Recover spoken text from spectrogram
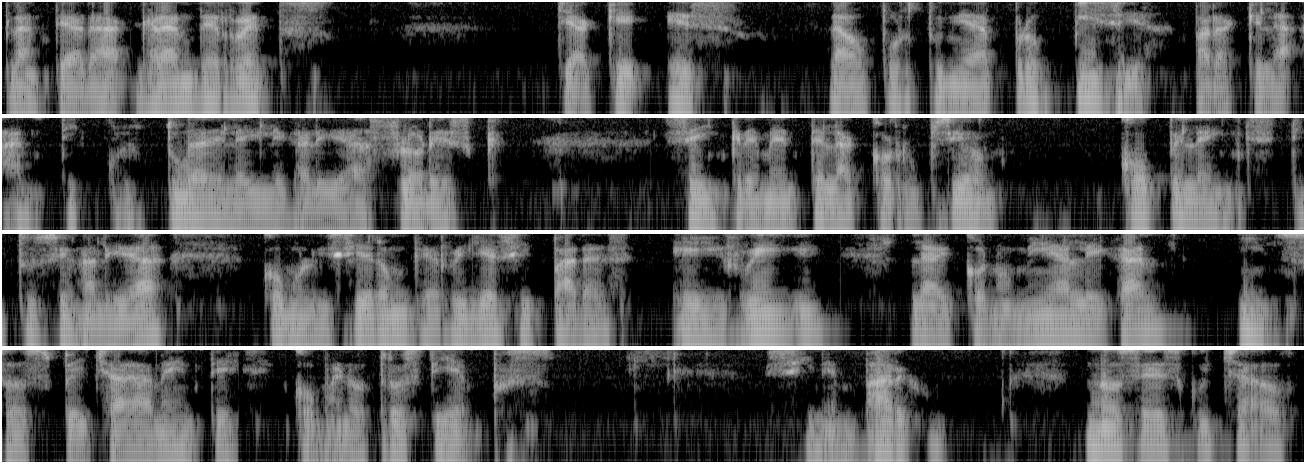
planteará grandes retos, ya que es la oportunidad propicia para que la anticultura de la ilegalidad florezca, se incremente la corrupción, cope la institucionalidad como lo hicieron guerrillas y paras e irrigue la economía legal insospechadamente como en otros tiempos. Sin embargo, no se ha escuchado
